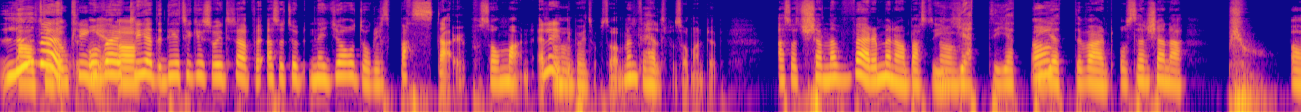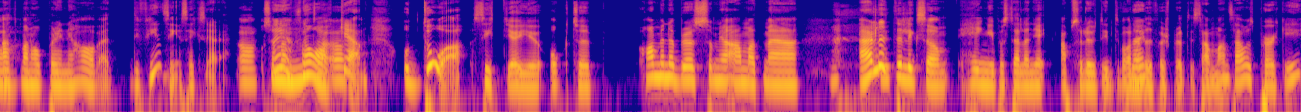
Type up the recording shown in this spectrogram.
runt Livet omkring och er. verkligheten, det tycker jag är så intressant. För alltså typ när jag och Douglas bastar på sommaren, eller Ja. det behöver inte vara på sommaren, men för helst på sommaren typ. Alltså att känna värmen man bastar är Ja. jätte, jätte, Ja. jättevarmt och sen känna pju, Ja. att man hoppar in i havet. Det finns inget sexigare. Ja. Och så är man ja. naken. Och då sitter jag ju och typ har mina bröst som jag har ammat med, är lite liksom hängig på ställen jag absolut inte var när Nej. vi först blev tillsammans. I was perky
